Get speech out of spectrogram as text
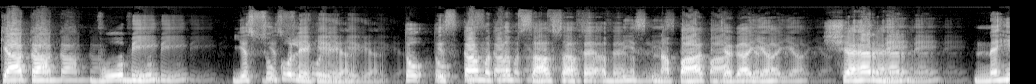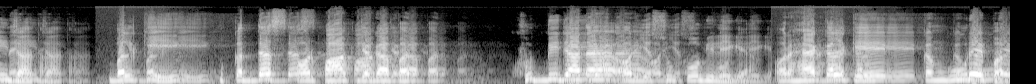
کیا کام؟ وہ بھی یسو کو لے کے گیا۔ تو اس کا مطلب صاف صاف ہے ابلیس ناپاک جگہ یا شہر میں نہیں جاتا بلکہ مقدس اور پاک جگہ پر خود بھی جاتا ہے اور یسو کو بھی لے گیا۔ اور ہیکل کے کنگورے پر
